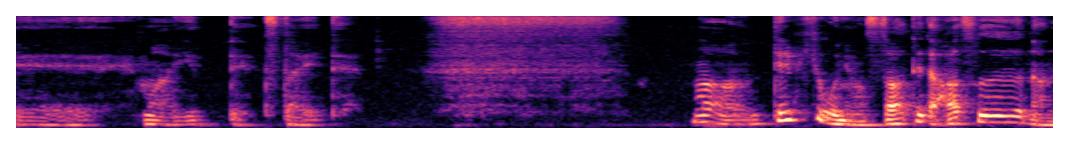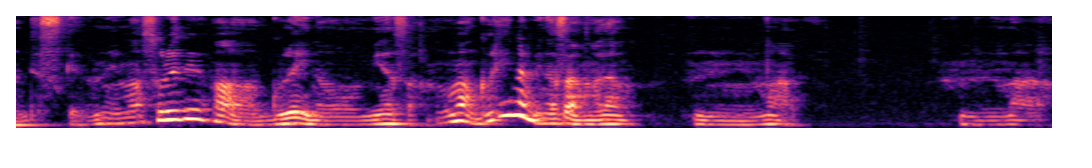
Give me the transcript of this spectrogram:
えーまあ、言って伝えて、まあ、テレビ局にも伝わってたはずなんですけどね、まあ、それで、まあ、グレイの皆さん、まあ、グレイの皆さんはまだ、うん、まあ、うん、まあ、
